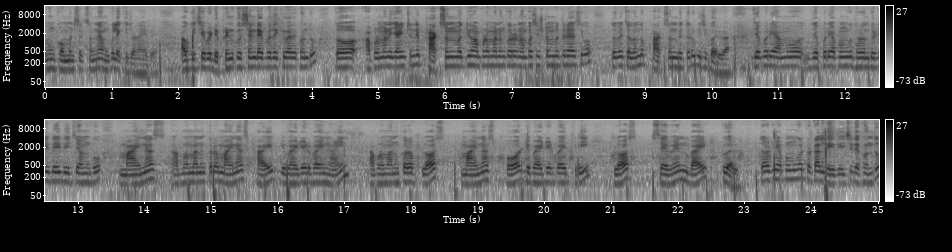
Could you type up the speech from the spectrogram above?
और कमेंट सेक्शन में आमको लिखि जनइबे ଆଉ କିଛି ଏବେ ଡିଫରେଣ୍ଟ କ୍ୱେଶ୍ଚନ୍ ଟାଇପ୍ର ଦେଖିବା ଦେଖନ୍ତୁ ତ ଆପଣମାନେ ଜାଣିଛନ୍ତି ଫ୍ରାକ୍ସନ୍ ମଧ୍ୟ ଆପଣମାନଙ୍କର ନମ୍ବର ସିଷ୍ଟମ୍ ଭିତରେ ଆସିବ ତ ଏବେ ଚାଲନ୍ତୁ ଫ୍ରାକ୍ସନ୍ ଭିତରୁ କିଛି କରିବା ଯେପରି ଆମ ଯେପରି ଆପଣଙ୍କୁ ଧରନ୍ତୁ ଏଠି ଦେଇଦେଇଛି ଆମକୁ ମାଇନସ୍ ଆପଣମାନଙ୍କର minus five divided by nine ଆପଣମାନଙ୍କର plus minus four divided by three plus seven by twelve ତ ଏଠି ଆପଣଙ୍କୁ ଟୋଟାଲ୍ ଦେଇଦେଇଛି ଦେଖନ୍ତୁ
